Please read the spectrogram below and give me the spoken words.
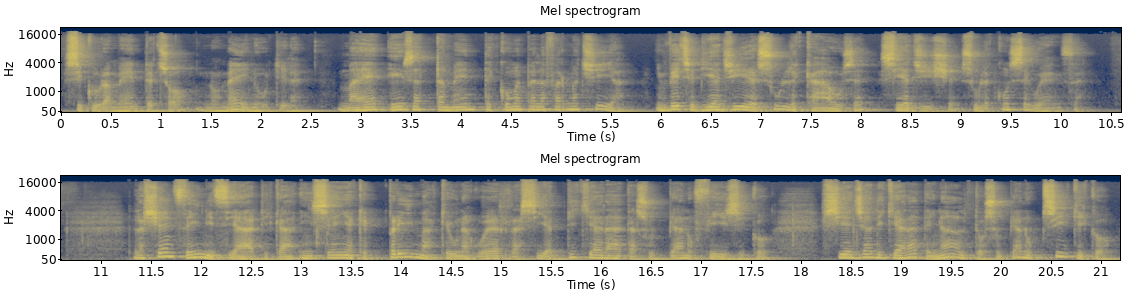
Sicuramente ciò non è inutile ma è esattamente come per la farmacia. Invece di agire sulle cause, si agisce sulle conseguenze. La scienza iniziatica insegna che prima che una guerra sia dichiarata sul piano fisico, si è già dichiarata in alto sul piano psichico.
